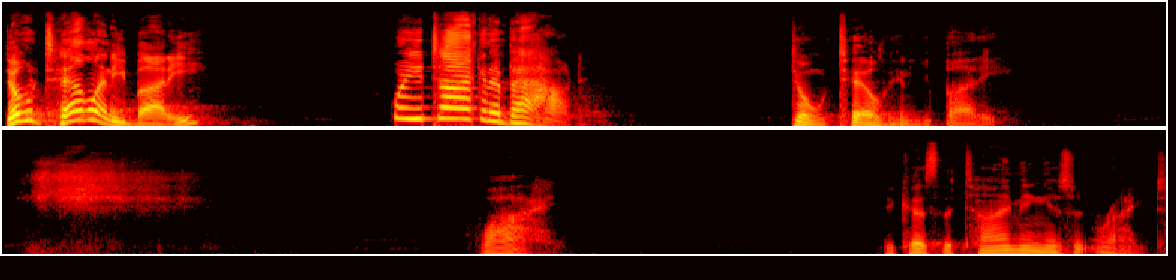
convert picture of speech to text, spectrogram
Don't tell anybody. What are you talking about? Don't tell anybody. Shh. Why? Because the timing isn't right.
